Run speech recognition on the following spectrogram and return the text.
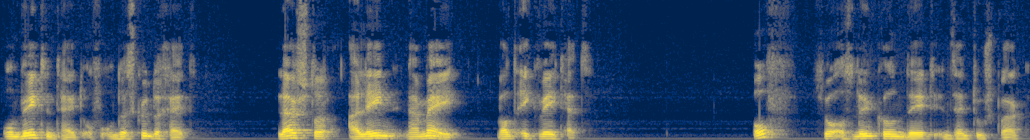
onwetendheid of ondeskundigheid. Luister alleen naar mij, want ik weet het. Of, zoals Lincoln deed in zijn toespraak,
